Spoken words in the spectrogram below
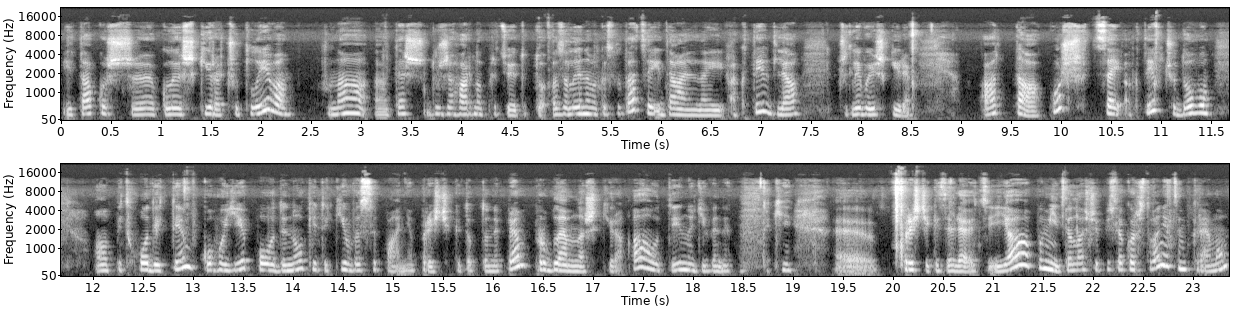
І також, е, коли шкіра чутлива, вона е, теж дуже гарно працює. Тобто азелинова кислота це ідеальний актив для чутливої шкіри. А також цей актив чудово підходить тим, в кого є поодинокі такі висипання, прищики. Тобто не прям проблемна шкіра, а от іноді вони такі е, прищики з'являються. І я помітила, що після користування цим кремом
